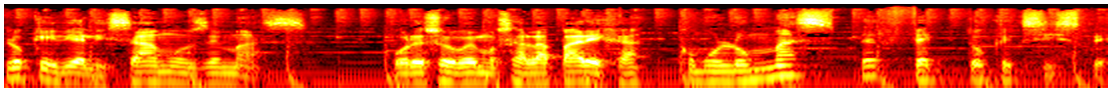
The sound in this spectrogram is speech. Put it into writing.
lo que idealizamos de más. Por eso vemos a la pareja como lo más perfecto que existe.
